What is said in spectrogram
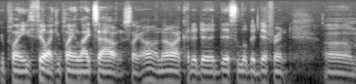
you're playing, you feel like you're playing lights out. And it's like, oh no, I could have did this a little bit different. Um,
